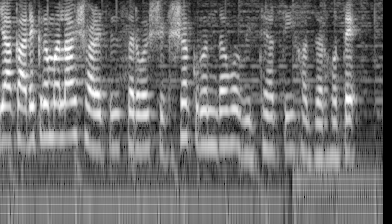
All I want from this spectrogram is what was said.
या कार्यक्रमाला शाळेतील सर्व शिक्षक वृंद व विद्यार्थी हजर होते.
